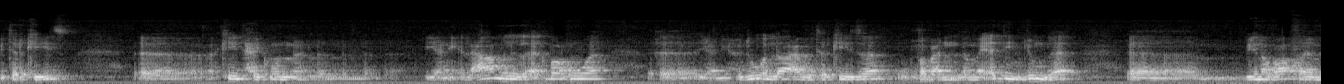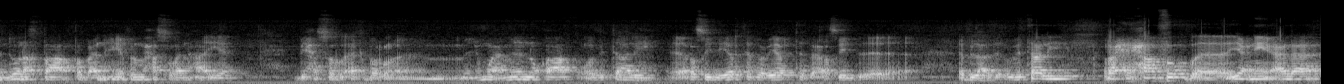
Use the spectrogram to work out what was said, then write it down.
بتركيز. أكيد حيكون يعني العامل الأكبر هو يعني هدوء اللاعب وتركيزه. وطبعا لما يؤدي الجملة بنظافة من دون أخطاء طبعا هي في المحصلة النهائية بيحصل أكبر مجموعة من النقاط. وبالتالي رصيده يرتفع ويرتفع رصيد بلاده وبالتالي راح يحافظ يعني على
